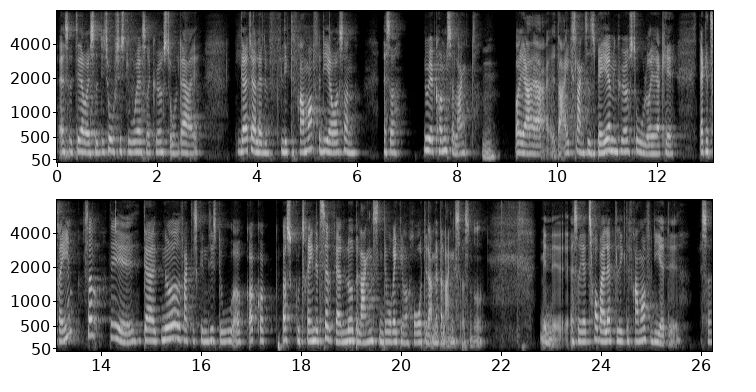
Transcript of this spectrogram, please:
altså der var jeg så de to sidste uger, jeg sad i kørestol, der øh, lærte jeg at lade det ligge det fra mig, fordi jeg var sådan, altså, nu er jeg kommet så langt, Mm. og jeg er, der er ikke så lang tid tilbage af min kørestol, og jeg kan, jeg kan træne selv. Det, der er noget faktisk den sidste uge, og godt, godt, også kunne træne lidt selv, for jeg nåede balancen. Det var rigtig hårdt, det der med balance og sådan noget. Men øh, altså, jeg tror bare, jeg lærte det ligge det fra mig, fordi at, øh, altså,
